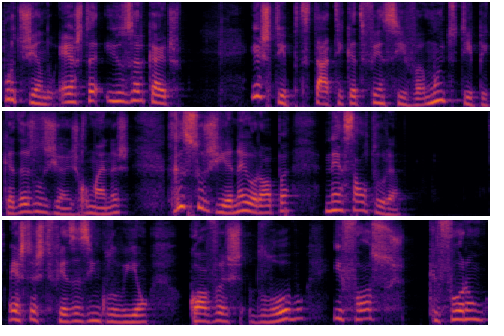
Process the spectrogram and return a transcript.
protegendo esta e os arqueiros. Este tipo de tática defensiva, muito típica das legiões romanas, ressurgia na Europa nessa altura. Estas defesas incluíam covas de lobo e fossos que foram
